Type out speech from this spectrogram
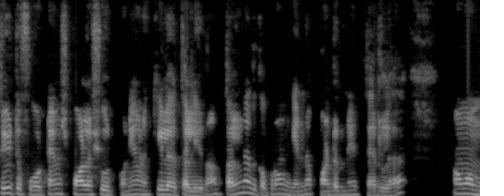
த்ரீ டு ஃபோர் டைம்ஸ் பாலை ஷூட் பண்ணி அவனை கீழே தள்ளிடுறான். தள்ளினதுக்கப்புறம் அவனுக்கு என்ன பண்ணுறதுனே தெரில அவன்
